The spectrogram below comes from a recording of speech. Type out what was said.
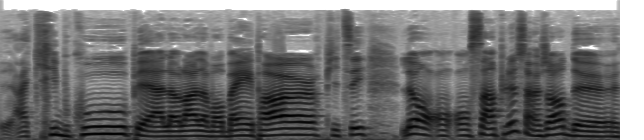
elle crie beaucoup, puis elle a l'air d'avoir bien peur, puis tu sais, là, on, on sent plus un genre de...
